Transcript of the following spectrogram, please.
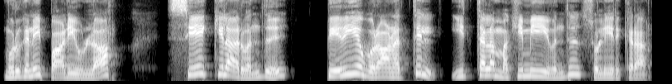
முருகனை பாடியுள்ளார். சேக்கிலார் வந்து பெரிய புராணத்தில் இத்தல மகிமையை வந்து சொல்லியிருக்கிறார்.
